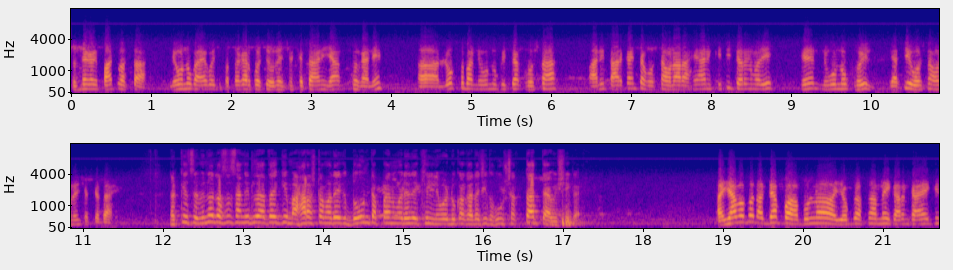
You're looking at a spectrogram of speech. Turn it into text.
संध्याकाळी पाच वाजता निवडणूक आयोगाची पत्रकार परिषद होण्याची शक्यता आणि या अनुषंगाने लोकसभा निवडणुकीच्या घोषणा आणि तारखांच्या घोषणा होणार आहे आणि किती चरणमध्ये हे निवडणूक होईल याची घोषणा होण्याची शक्यता आहे. नक्कीच. विनोद असं सांगितलं जातं की महाराष्ट्रामध्ये एक दोन टप्प्यांमध्ये देखील निवडणुका कदाचित होऊ शकतात त्याविषयी काय? याबाबत अद्याप बोलणं योग्य असणार नाही कारण काय की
